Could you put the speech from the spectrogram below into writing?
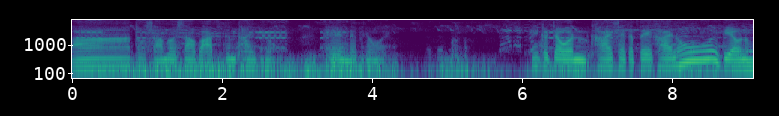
ป้าเท่าสามร้อยเศร้าบาทเงินไทยพี่น้องแพงเลยพี่น้องเอ้ยเห็นกระเจรขายใส่กระเตะขายน้อยเดียวหนึ่ง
